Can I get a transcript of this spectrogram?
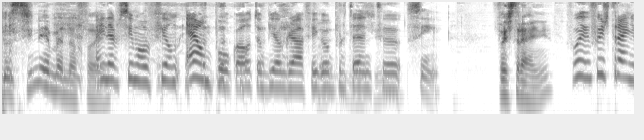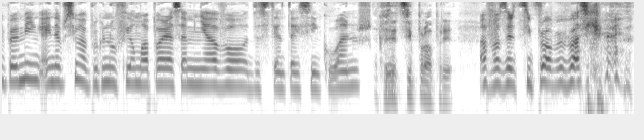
no cinema, não foi? Ainda por cima o filme é um pouco autobiográfico, portanto, imagino. sim. Foi estranho? Foi, foi estranho para mim, ainda por cima, porque no filme aparece a minha avó de 75 anos. A fazer de si própria. A fazer de si própria, basicamente.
